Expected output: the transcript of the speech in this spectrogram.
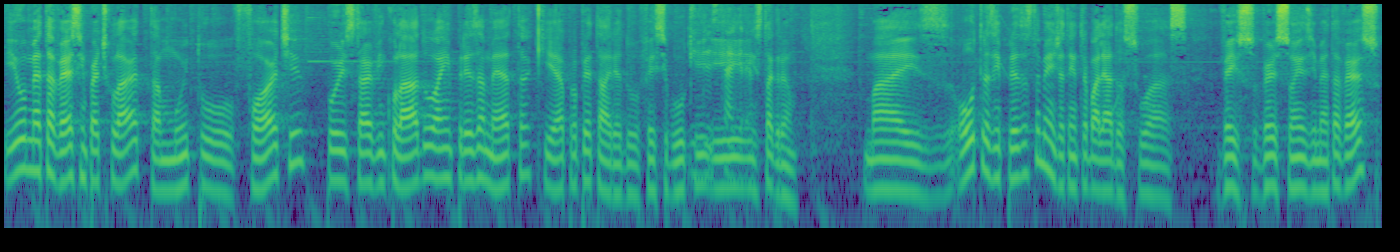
E o metaverso, em particular, está muito forte por estar vinculado à empresa Meta, que é a proprietária do Facebook e, Instagram. e Instagram. Mas outras empresas também já têm trabalhado as suas versões de metaverso.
